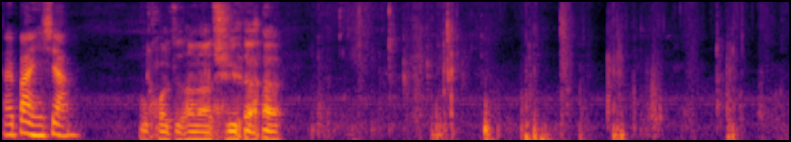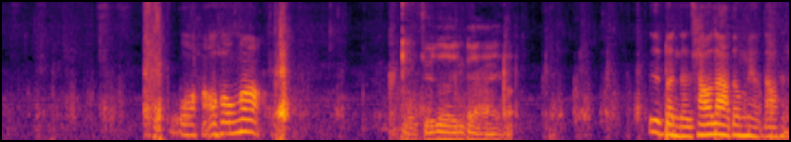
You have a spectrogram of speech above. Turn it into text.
来拌一下，你筷子到哪去了？哇，好红哦！我觉得应该还好。日本的超辣都没有到很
